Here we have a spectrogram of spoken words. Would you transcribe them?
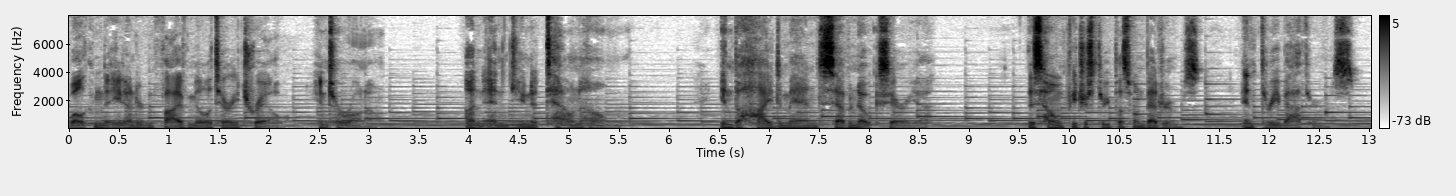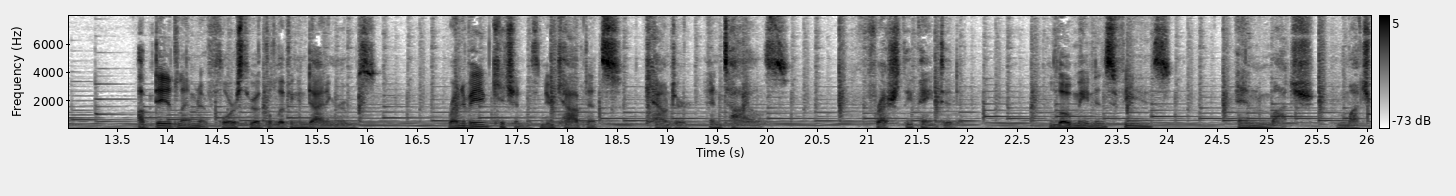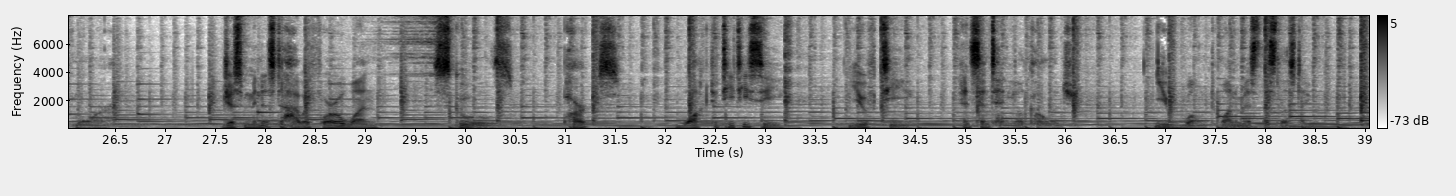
Welcome to 805 Military Trail in Toronto, an end unit town home. In the high demand Seven Oaks area, this home features 3 plus 1 bedrooms and 3 bathrooms. Updated laminate floors throughout the living and dining rooms, renovated kitchen with new cabinets, counter, and tiles, freshly painted, low maintenance fees, and much, much more. Just minutes to Highway 401 schools, parks, walk to TTC, U of T, and Centennial College. You won't want to miss this listing.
